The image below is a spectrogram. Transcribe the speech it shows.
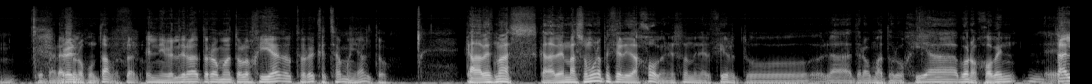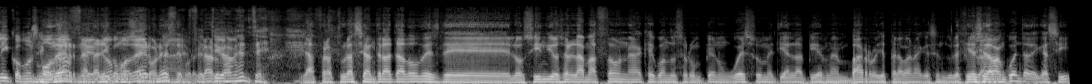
mm. que para eso nos juntamos, claro. El nivel de la traumatología, doctor, es que está muy alto. Cada vez más, cada vez más. Somos una especialidad joven, eso también es cierto. La traumatología, bueno, joven, eh, tal y como se moderna, conoce, tal y como se conoce, efectivamente. las fracturas se han tratado desde los indios en la Amazonas, que cuando se rompían un hueso metían la pierna en barro y esperaban a que se endureciera y se daban cuenta de que así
